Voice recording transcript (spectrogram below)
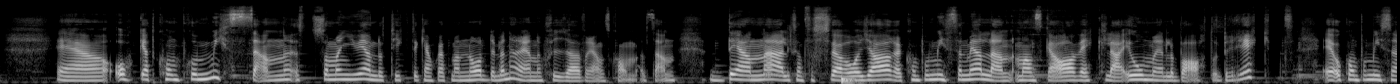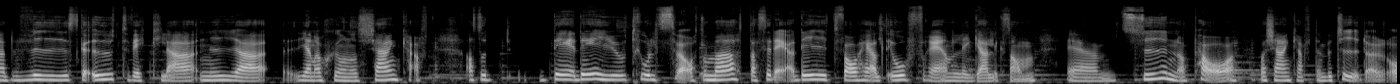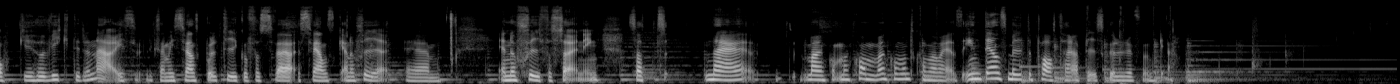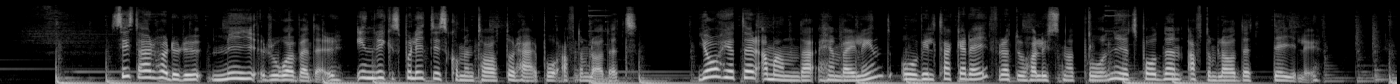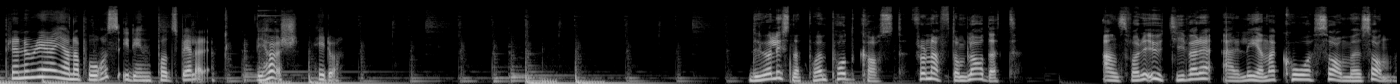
Eh, och att kompromissen, som man ju ändå tyckte kanske att man nådde med den här energiöverenskommelsen, den är liksom för svår att göra. Kompromissen mellan man ska avveckla omedelbart och direkt eh, och kompromissen att vi ska utveckla nya generationers kärnkraft. Alltså det, det, är ju otroligt svårt att mötas i det. Det är två helt oförenliga liksom, eh, syner på vad kärnkraften betyder och hur viktig den är i, liksom, i svensk politik och för svensk energi, eh, energiförsörjning. Så att nej, man, man, kom, man kommer inte komma överens. Inte ens med lite parterapi skulle det funka. Sist här hörde du My Råveder, inrikespolitisk kommentator här på Aftonbladet. Jag heter Amanda Hemberg Lind och vill tacka dig för att du har lyssnat på nyhetspodden Aftonbladet Daily. Prenumerera gärna på oss i din poddspelare. Vi hörs. Hej då. Du har lyssnat på en podcast från Aftonbladet. Ansvarig utgivare är Lena K Samuelsson.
